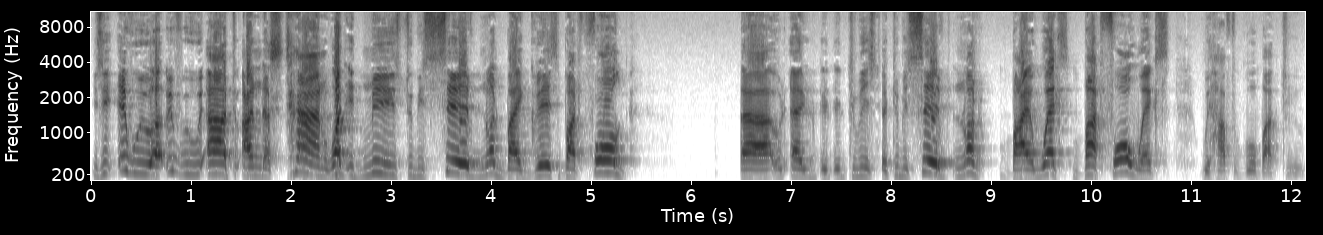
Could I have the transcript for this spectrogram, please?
You see, if we, if we are to understand what it means to be saved not by grace but for uh, uh, to, be, uh, to be saved not by works but for works, we have to go back to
